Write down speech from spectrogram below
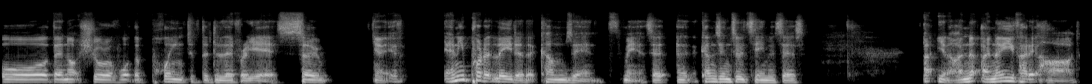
or they're not sure of what the point of the delivery is. So, you know, if any product leader that comes in to me and says, comes into a team and says, uh, you know, I know, I know you've had it hard.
